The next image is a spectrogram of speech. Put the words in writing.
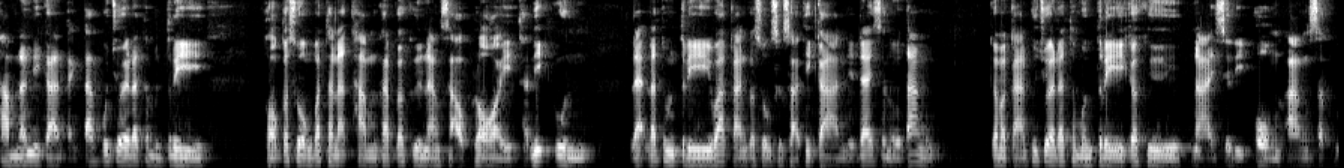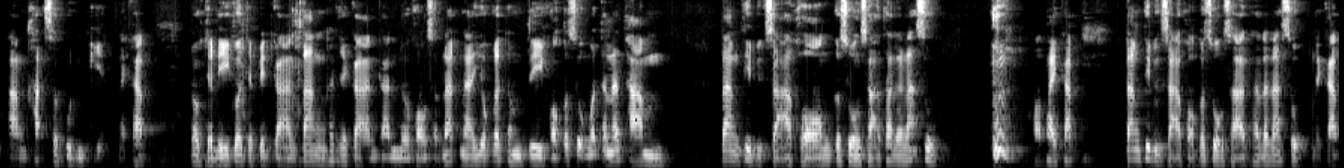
ธรรมนั้นมีการแต่งตั้งผู้ช่วยรัฐมนตรี ของกระทรวงวัฒนธรรมครับก็คือนางสาวพลอยธนิกุล และรัฐมนตรีว่าการกระทรวงศึกษาธิการเนี่ยได้เสนอตั้ง กรรมการผู้ช่วยรัฐมนตรีก็คือนายสิริพงษ์อังอังคสกุลเกียรตินะครับ นอกจากนี้ก็จะเป็นการตั้งข้าราชการการเมืองของสำนักนายกรัฐมนตรีของกระทรวงวัฒนธรรม ตั้งที่ปรึกษาของกระทรวงสาธารณสุขขออภัยครับ ตั้งที่ปรึกษาของกระทรวงสาธารณสุขนะครับ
